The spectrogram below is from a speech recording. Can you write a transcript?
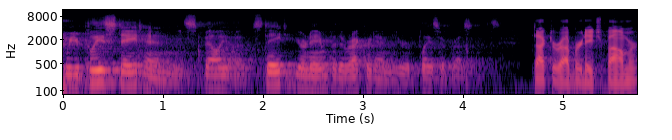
Will you please state and spell, uh, state your name for the record and your place of residence? Dr. Robert H. Bahmer,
